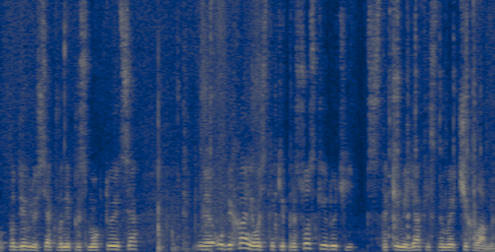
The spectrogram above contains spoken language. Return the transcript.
подивлюсь, як вони присмоктуються. Е, У Біхаї ось такі присоски йдуть з такими якісними чехлами.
